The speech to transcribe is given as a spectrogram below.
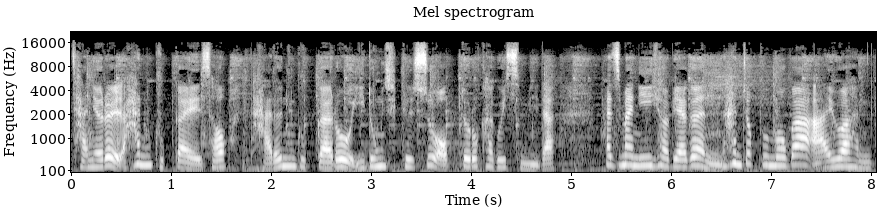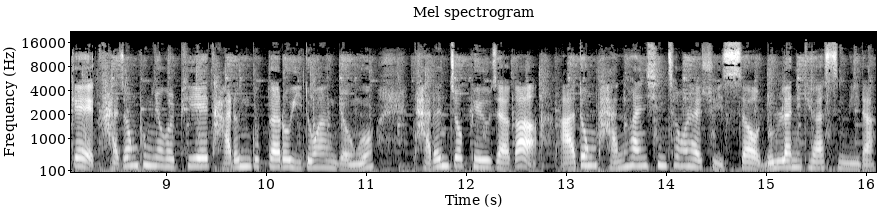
자녀를 한 국가에서 다른 국가로 이동시킬 수 없도록 하고 있습니다. 하지만 이 협약은 한쪽 부모가 아이와 함께 가정폭력을 피해 다른 국가로 이동한 경우 다른 쪽 배우자가 아동 반환 신청을 할 수 있어 논란이 되었습니다.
